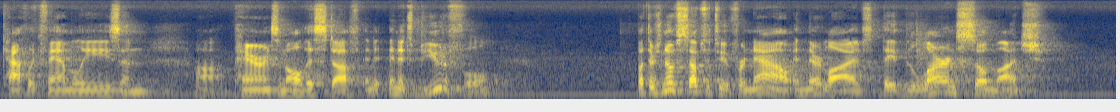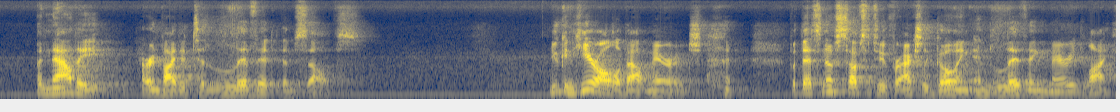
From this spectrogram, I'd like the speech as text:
Catholic families and uh, parents and all this stuff, and, and it's beautiful. But there's no substitute for now in their lives. They've learned so much, but now they are invited to live it themselves. You can hear all about marriage, but that's no substitute for actually going and living married life.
